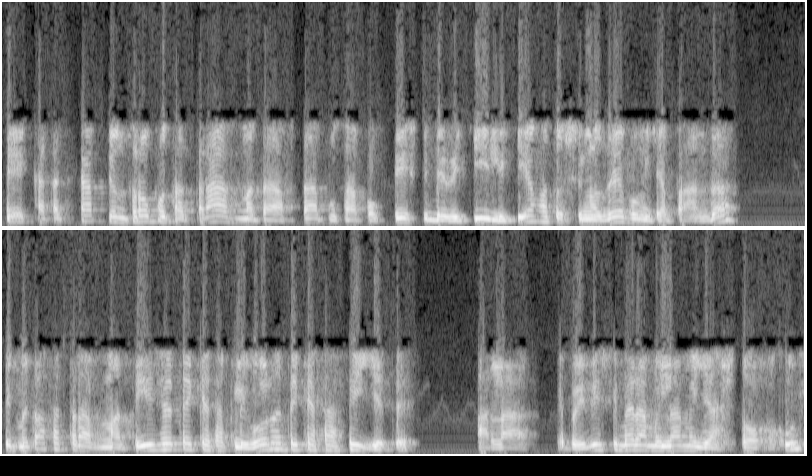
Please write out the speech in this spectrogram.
και κατά κάποιον τρόπο τα τραύματα αυτά που θα αποκτήσει στην παιδική ηλικία θα το συνοδεύουν για πάντα και μετά θα τραυματίζεται και θα πληγώνεται και θα φύγεται. Αλλά επειδή σήμερα μιλάμε για στόχους,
